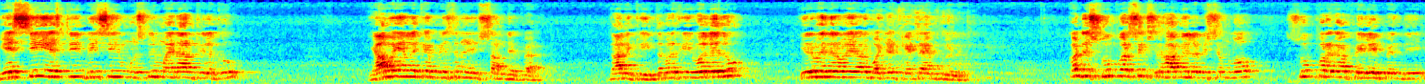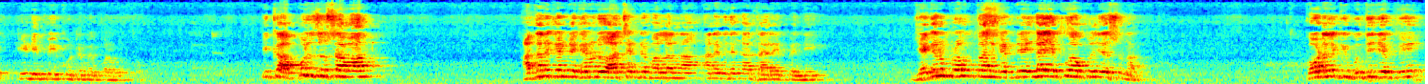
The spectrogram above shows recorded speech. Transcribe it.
ఎస్సీ ఎస్టీ బీసీ ముస్లిం మైనారిటీలకు యాభై ఏళ్ళకే పెన్షన్ ఇస్తామని చెప్పారు. దానికి ఇంతవరకు ఇవ్వలేదు. ఇరవై ఇరవై ఆరు బడ్జెట్ కేటాయింపులు లేదు కాబట్టి సూపర్ సిక్స్ హామీల విషయంలో సూపర్గా ఫెయిల్ అయిపోయింది టీడీపీ కూటమి ప్రభుత్వం. ఇక అప్పులు చూసావా? అతనికంటే గనుడు ఆచంట మల్లన్న అనే విధంగా తయారైపోయింది. జగన్ ప్రభుత్వానికంటే ఇంకా ఎక్కువ అప్పులు చేస్తున్నారు. కోడలికి బుద్ధి చెప్పి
